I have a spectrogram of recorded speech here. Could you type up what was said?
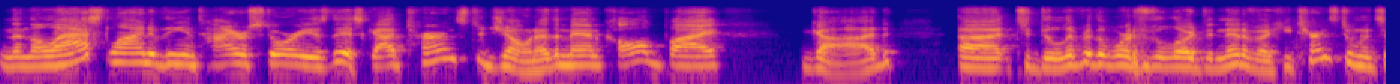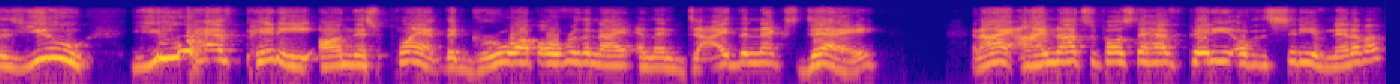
And then the last line of the entire story is this God turns to Jonah, the man called by God uh, to deliver the word of the Lord to Nineveh. He turns to him and says, You, you have pity on this plant that grew up over the night and then died the next day. And I, I'm not supposed to have pity over the city of Nineveh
